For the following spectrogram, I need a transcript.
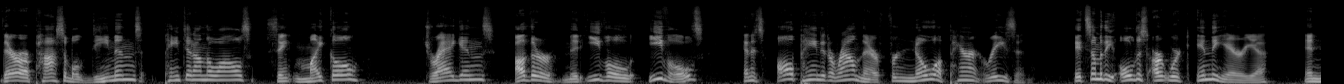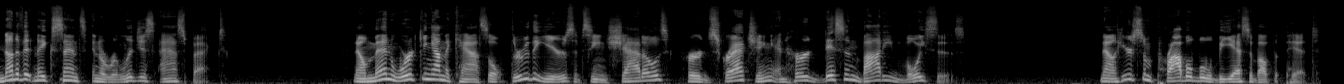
There are possible demons painted on the walls, St. Michael, dragons, other medieval evils, and it's all painted around there for no apparent reason. It's some of the oldest artwork in the area, and none of it makes sense in a religious aspect. Now, men working on the castle through the years have seen shadows, heard scratching, and heard disembodied voices. Now, here's some probable BS about the pit.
